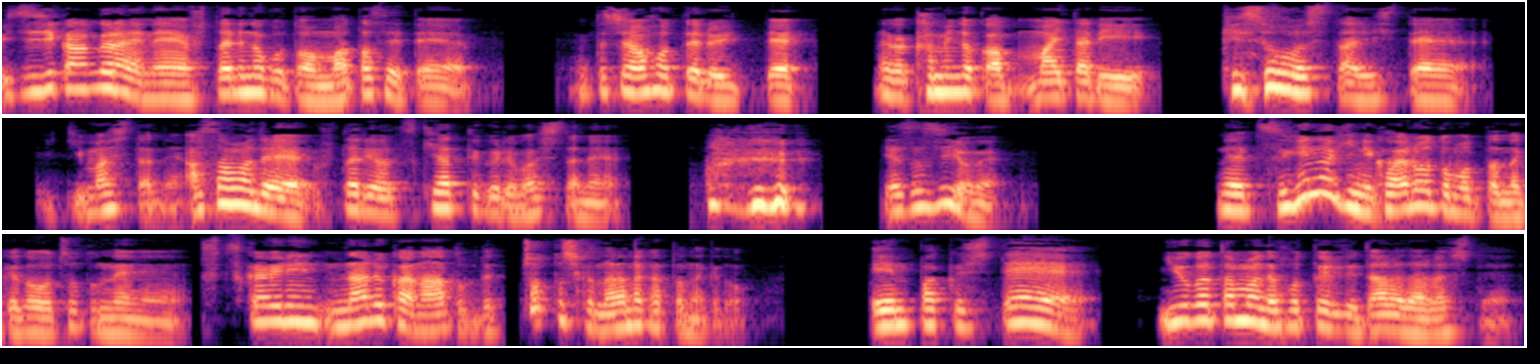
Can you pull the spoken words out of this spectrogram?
1時間ぐらいね、二人のことを待たせて、私はホテル行って、なんか髪とか巻いたり、化粧したりして、行きましたね。朝まで二人は付き合ってくれましたね。優しいよね。ね、次の日に帰ろうと思ったんだけど、ちょっとね、二日酔いになるかなと思って、ちょっとしかならなかったんだけど。遠泊して、夕方までホテルでダラダラして。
